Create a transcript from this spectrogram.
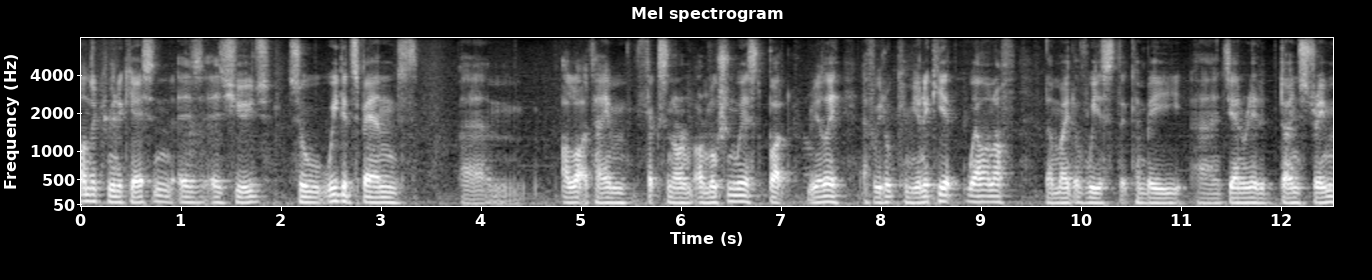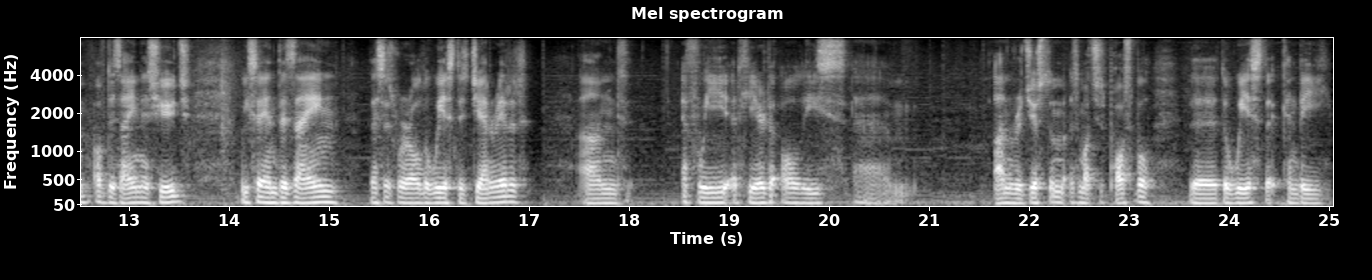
under communication is is huge. So we could spend um, a lot of time fixing our, our motion waste, but really, if we don't communicate well enough, the amount of waste that can be uh, generated downstream of design is huge. We say in design, this is where all the waste is generated, and if we adhere to all these um, and reduce them as much as possible, the, the waste that can be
